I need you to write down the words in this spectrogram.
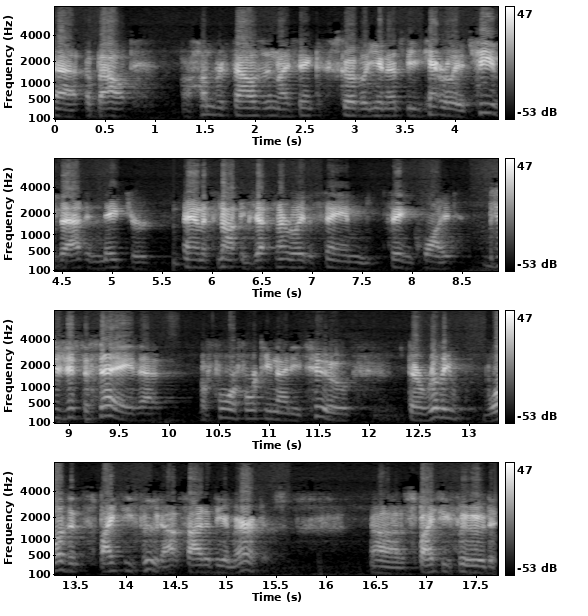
at about 100,000, I think, Scoville units, but you can't really achieve that in nature, and it's not exact, it's not really the same thing quite. Which is just to say that before 1492, there really wasn't spicy food outside of the Americas. Uh, spicy food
